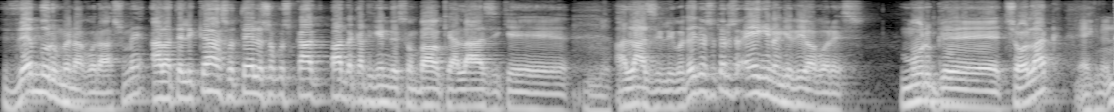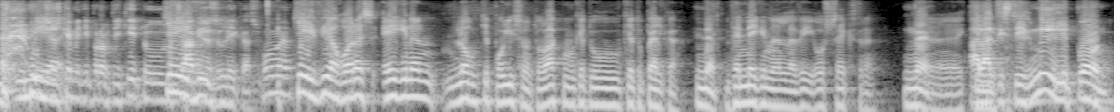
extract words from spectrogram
Δεν μπορούμε να αγοράσουμε, αλλά τελικά στο τέλος όπως κά- πάντα κάτι γίνεται στον Πάο και αλλάζει και αλλάζει λίγο τέτοιο, στο τέλος έγιναν και δύο αγορές. Μουργκ ε, Τσόλακ, Έγινε. Ναι, η μία- ίσως και με την προοπτική του Και οι Champions δύο- League ας πούμε. Και οι δύο αγορές έγιναν λόγω και πωλήσεων του Άκμου και του, και του Πέλκα. Ναι. Δεν έγιναν δηλαδή ως έξτρα. Ναι. ε, Αλλά κινήσεις. τη στιγμή λοιπόν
